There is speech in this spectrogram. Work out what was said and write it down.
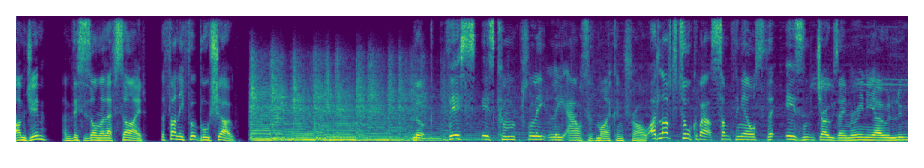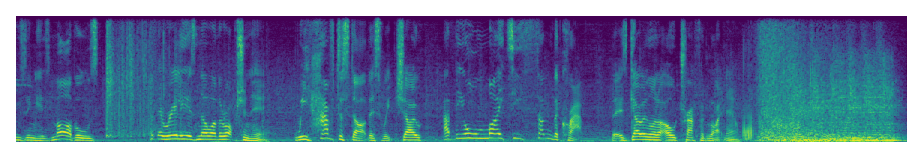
I'm Jim, and this is On the Left Side, the funny football show. Look, this is completely out of my control. I'd love to talk about something else that isn't Jose Mourinho losing his marbles, but there really is no other option here. We have to start this week's show at the almighty thundercrap that is going on at Old Trafford right now.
